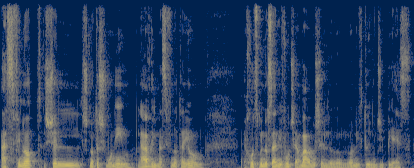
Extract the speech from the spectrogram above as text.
והספינות של שנות ה-80, להבדיל מהספינות היום, חוץ מנושא הניווט שאמרנו שלא לא ניווטו עם GPS,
